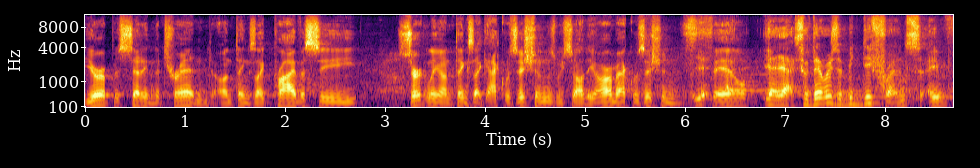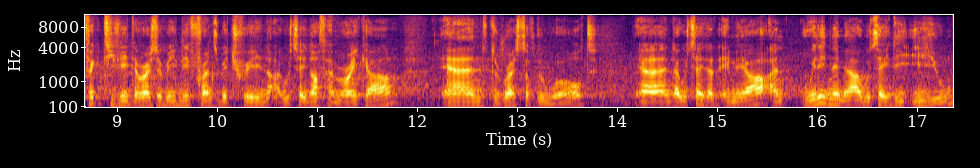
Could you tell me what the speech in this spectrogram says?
Europe is setting the trend on things like privacy, certainly on things like acquisitions. We saw the ARM acquisition yeah, fail. Yeah, yeah, so there is a big difference. Effectively, there is a big difference between, I would say, North America and the rest of the world. And I would say that EMEA, and within EMEA, I would say the EU,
